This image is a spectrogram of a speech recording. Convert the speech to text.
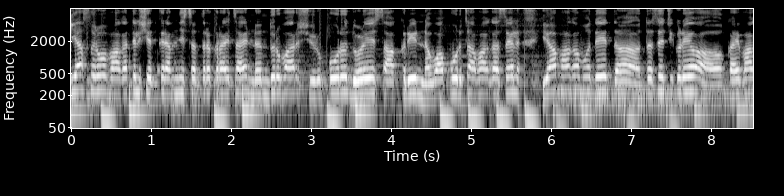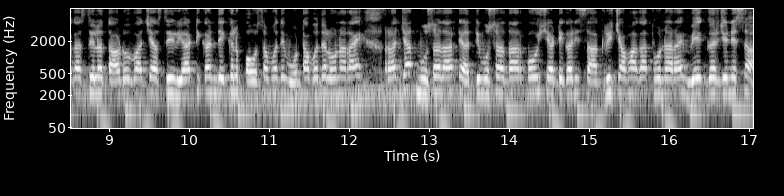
या सर्व भागातील शेतकऱ्यांनी सतर्क राहायचं आहे. नंदुरबार शिरपूर धुळे साक्री नवापूरचा भाग असेल. या भागामध्ये द- तसेच इकडे काही भाग असतील ताडोबाचे असतील या ठिकाणी देखील पावसामध्ये मोठा बदल होणार आहे. राज्यात मुसळधार ते अतिमुसळधार पाऊस या ठिकाणी साक्रीच्या भागात होणार आहे. मेघगर्जनेसह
